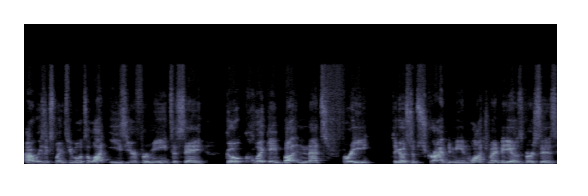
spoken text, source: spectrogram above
I always explain to people it's a lot easier for me to say, go click a button that's free to go subscribe to me and watch my videos versus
